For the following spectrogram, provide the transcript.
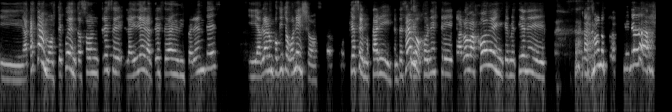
y acá estamos, te cuento, son 13, la idea era tres edades diferentes, y hablar un poquito con ellos. ¿Qué hacemos, Cari? ¿Empezamos con este arroba joven que me tiene las manos transpiradas?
